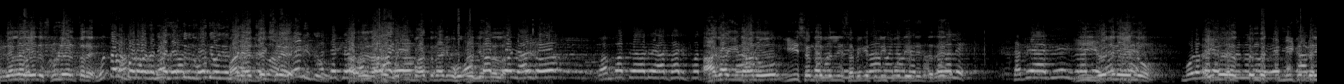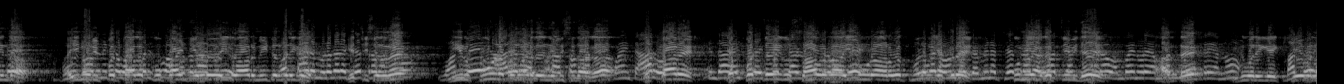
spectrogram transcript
ಇದೆಲ್ಲ ಏನು ಸುಳ್ಳು ಹೇಳ್ತಾರೆ? ಮಾತನಾಡಿ ಹಾಗಾಗಿ ನಾನು ಈ ಸಂದರ್ಭದಲ್ಲಿ ಸಭೆಗೆ ತಿಳಿಸುವುದೇನೆಂದರೆ ಸಭೆಯಾಗಿ ಈ ಯೋಜನೆಯನ್ನು ಐನೂರ ಹತ್ತೊಂಬತ್ತು ಮೀಟರ್ಗಳಿಂದ ಐನೂರ ಇಪ್ಪತ್ನಾಲ್ಕು ಪಾಯಿಂಟ್ ಎರಡು ಐದು ಆರು ಮೀಟರ್ಗಳಿಗೆ ಹೆಚ್ಚಿಸಿದರೆ ನೀರು ಪೂರ್ಣ ಪ್ರಮಾಣದಲ್ಲಿ ನಿಲ್ಲಿಸಿದಾಗ ಒಟ್ಟಾರೆ ಎಪ್ಪತ್ತೈದು ಸಾವಿರದ ಐನೂರ ಅರವತ್ಮೂರು ಎಕರೆ ಭೂಮಿ ಅಗತ್ಯವಿದೆ. ಆದರೆ ಇದುವರೆಗೆ ಕೇವಲ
